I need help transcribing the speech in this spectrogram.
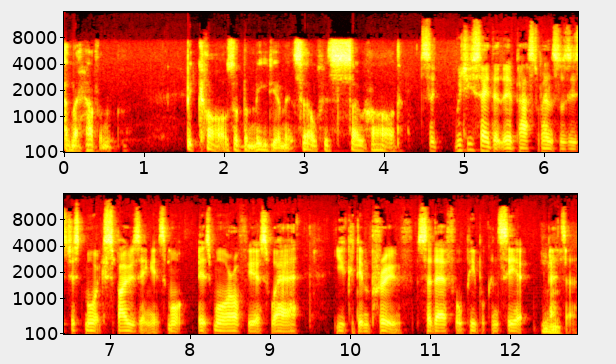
and they haven't because of the medium itself is so hard. So, would you say that the pastel pencils is just more exposing? It's more it's more obvious where you could improve, so therefore people can see it mm. better.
